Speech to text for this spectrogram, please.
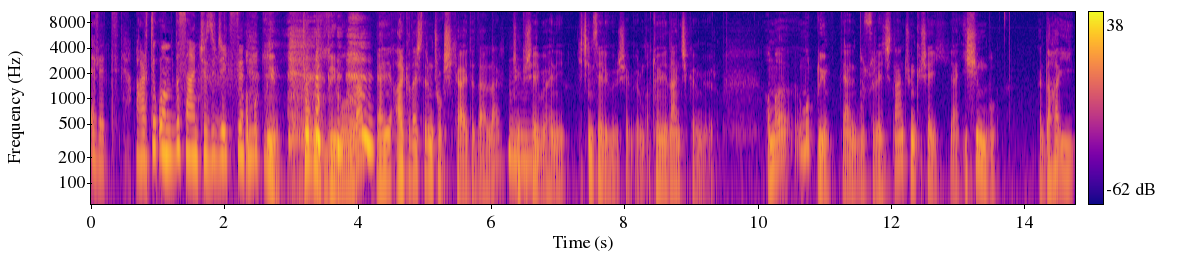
Evet artık onu da sen çözeceksin. Ama mutluyum. Çok mutluyum ondan. Yani arkadaşlarım çok şikayet ederler. Çünkü hmm. şey bu hani hiç kimseyle görüşemiyorum. Atölyeden çıkamıyorum. Ama mutluyum yani bu süreçten. Çünkü şey yani işim bu. Daha iyi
